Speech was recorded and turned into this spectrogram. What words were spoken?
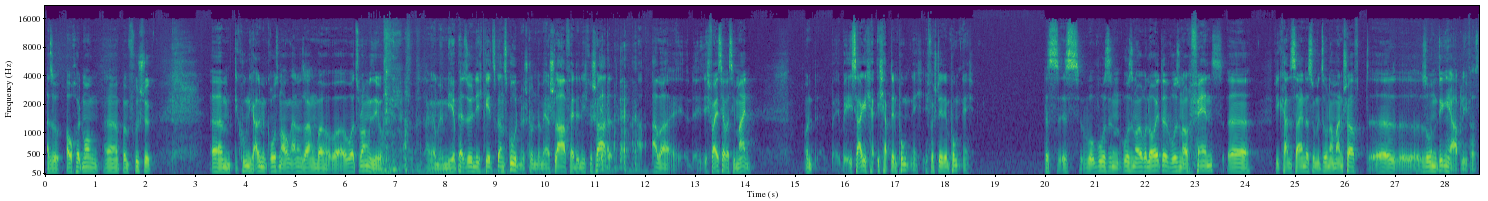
Also auch heute Morgen äh, beim Frühstück, ähm, die gucken nicht alle mit großen Augen an und sagen, what's wrong with you? Ja. Mit mir persönlich geht es ganz gut. Eine Stunde mehr Schlaf hätte nicht geschadet. Aber ich weiß ja, was sie meinen. Und ich sage, ich, ich habe den Punkt nicht. Ich verstehe den Punkt nicht. Das ist, wo, wo, sind, wo sind eure Leute, wo sind eure Fans? Äh, wie kann es sein, dass du mit so einer Mannschaft äh, so ein Ding hier ablieferst?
